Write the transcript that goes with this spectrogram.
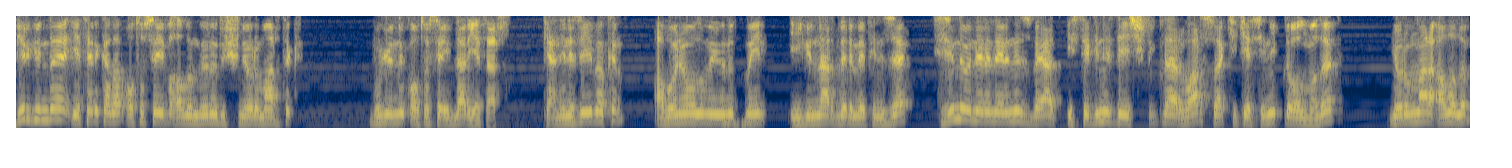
Bir günde yeteri kadar autosave alındığını düşünüyorum artık. Bugünlük autosave'ler yeter. Kendinize iyi bakın. Abone olmayı unutmayın. İyi günler dilerim hepinize. Sizin de önerileriniz veya istediğiniz değişiklikler varsa ki kesinlikle olmalı. Yorumlar alalım.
